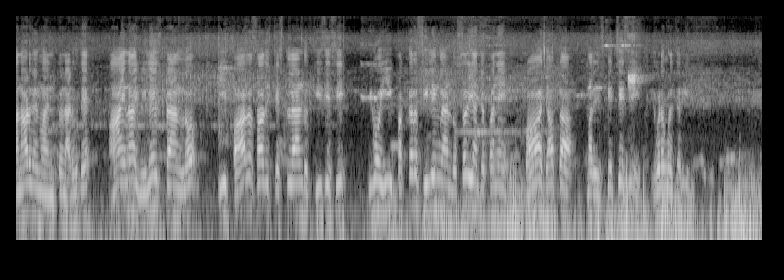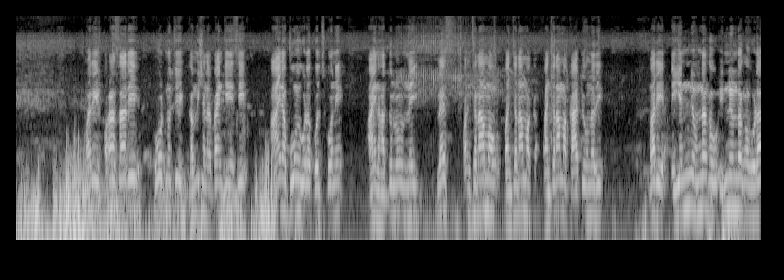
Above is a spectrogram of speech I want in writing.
ఆనాడు మేము ఆయనతో అడిగితే ఆయన విలేజ్ ప్లాన్లో ఈ పారసాది టెస్ట్ ల్యాండ్ తీసేసి ఇగో ఈ పక్కన సీలింగ్ ల్యాండ్ వస్తుంది అని చెప్పని బాగా జాబితా మరి స్కెచ్ చేసి ఇవ్వడం కూడా జరిగింది. మరి పారసారి కోర్టు నుంచి కమిషన్ అపాయింట్ చేసి ఆయన భూమి కూడా కొలుచుకొని ఆయన హద్దులు ఉన్నాయి ప్లస్ పంచనామా పంచనామా పంచనామా కాపీ ఉన్నది. మరి ఇవన్నీ ఉన్నాక ఇన్ని ఉండగా కూడా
